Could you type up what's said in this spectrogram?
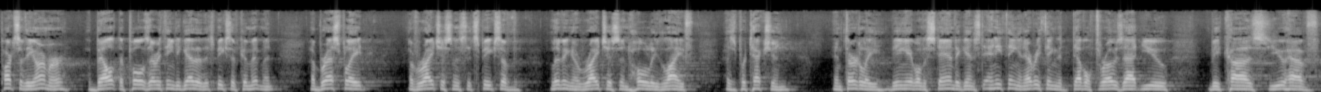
parts of the armor a belt that pulls everything together that speaks of commitment, a breastplate of righteousness that speaks of living a righteous and holy life as protection, and thirdly, being able to stand against anything and everything the devil throws at you because you have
